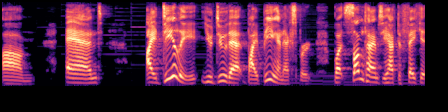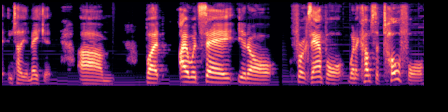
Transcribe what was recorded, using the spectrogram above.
Um, and ideally you do that by being an expert but sometimes you have to fake it until you make it. Um, but i would say you know for example when it comes to toefl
